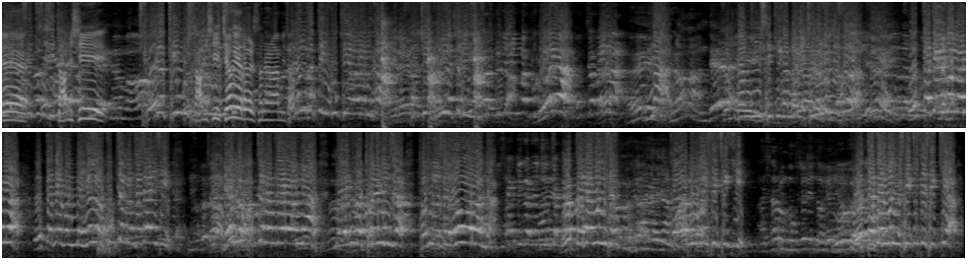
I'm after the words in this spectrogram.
예, 잠시 잠시 정회를 선언합니다. 건방진 새끼가 말이야? 저런 놈 있어. 어따 대고 말이야? 어따 대고 임마 얘가 국정감사 장이지 내가 국정감사에 왔냐 너 이거 토지공사 토지공사 영어로 한다 어따 대고 이 새끼 까불고 있어 이 새끼? 어따 대고 이 새끼 저 새끼야?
